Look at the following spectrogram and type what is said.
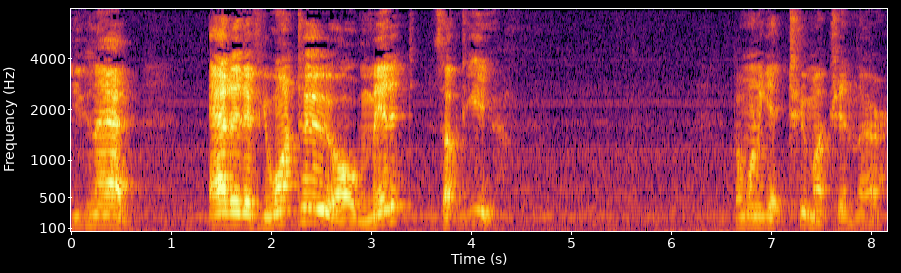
You, can add add it if you want to, or omit it. It's up to you. Don't want to get too much in there.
